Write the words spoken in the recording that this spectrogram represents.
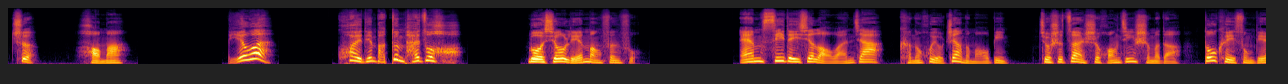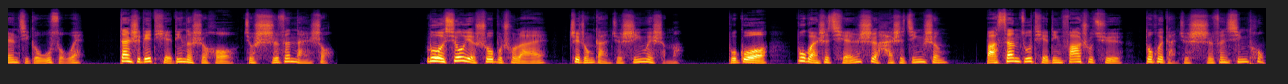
这。”好吗？别问，快点把盾牌做好。洛修连忙吩咐。MC 的一些老玩家可能会有这样的毛病，就是钻石、黄金什么的都可以送别人几个无所谓，但是给铁锭的时候就十分难受。洛修也说不出来这种感觉是因为什么。不过不管是前世还是今生，把三组铁锭发出去都会感觉十分心痛。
